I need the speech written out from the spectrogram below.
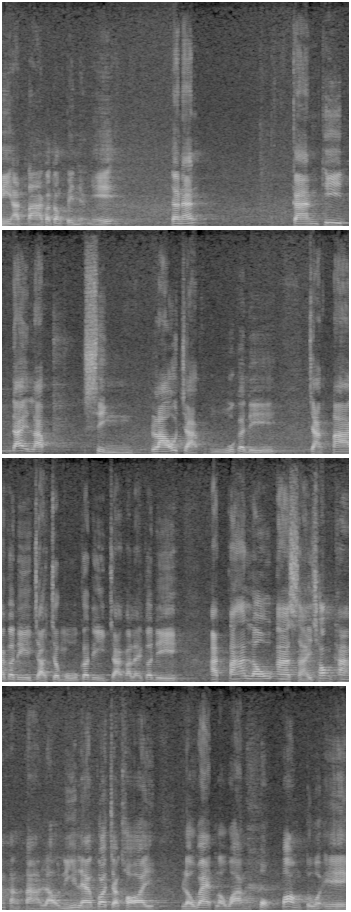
มีอัตราก็ต้องเป็นอย่างนี้ ดังนั้น การที่ได้รับสิ่งเล้าจากหูก็ดี จากตาก็ดีจากจมูกก็ดีจากอะไรก็ดี อัตราเราอาศัยช่องทางต่างๆ เหล่านี้แล้วก็จะคอยระแวดระวังปกป้องตัวเอง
